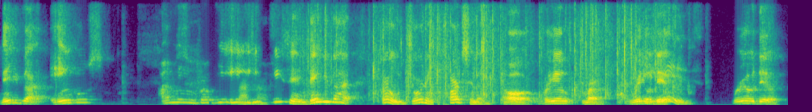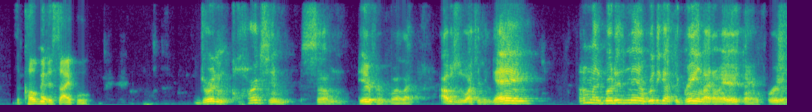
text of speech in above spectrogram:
then you got Ingles. I mean, bro, he, he, he he's in. Then you got bro Jordan Clarkson, a dog, real bro, real He deal, is real deal. the Kobe Hey. disciple. Jordan Clarkson, something different, bro. Like I was just watching the game. I'm like, bro, this man really got the green light on everything for real.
